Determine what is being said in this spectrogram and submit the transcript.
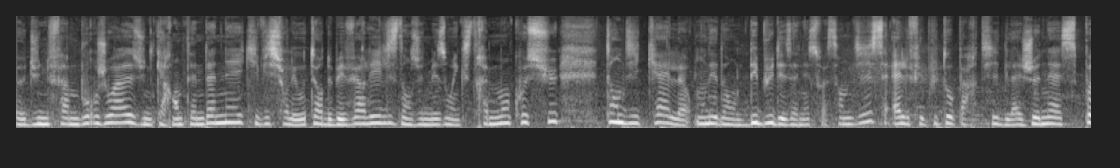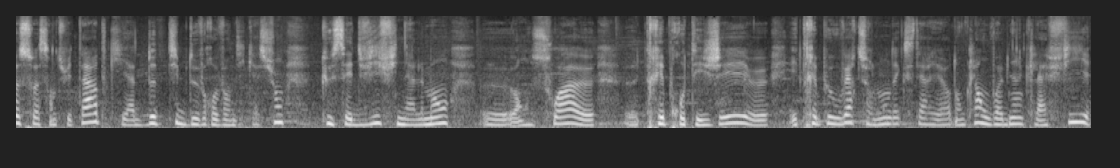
d'une femme bourgeoise d'une quarantaine d'années qui vit sur les hauteurs de Beverly Hills dans une maison extrêmement cossue, tandis qu'elle, on est dans le début des années 70, elle fait plutôt partie de la jeunesse post-68 art qui a d'autres types de revendications que cette vie finalement euh, en soi euh, euh, très protégée et très peu ouverte sur le monde extérieur. Donc là, on voit bien que la fille,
